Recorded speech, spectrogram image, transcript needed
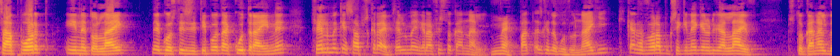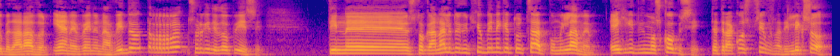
support είναι το like. Δεν κοστίζει τίποτα, κούτρα είναι. Θέλουμε και subscribe, θέλουμε εγγραφή στο κανάλι. Ναι. Πατάς και το κουδουνάκι και κάθε φορά που ξεκινάει καινούργια live στο κανάλι των Πεταράδων ή ανεβαίνει ένα βίντεο, τρρρρ, σου έρχεται ειδοποίηση. Την, ε, στο κανάλι του YouTube είναι και το chat που μιλάμε. Έχει και τη δημοσκόπηση. 400 ψήφους να τη λήξω.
